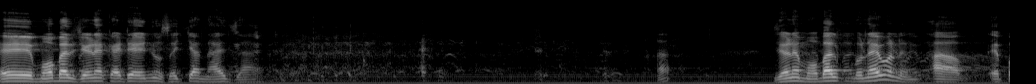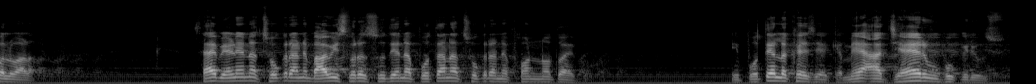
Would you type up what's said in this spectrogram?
એ મોબાઈલ જેણે કાઢે એનું સચ્યા ના જાય. જેણે મોબાઈલ બનાવ્યો ને, આ એપલ વાળા સાહેબ એણે એના છોકરાને બાવીસ વર્ષ સુધી એના પોતાના છોકરાને ફોન નહોતો આપ્યો. એ પોતે લખે છે કે મેં આ ઝેર ઊભું કર્યું છે.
